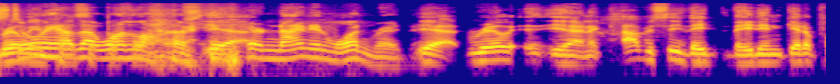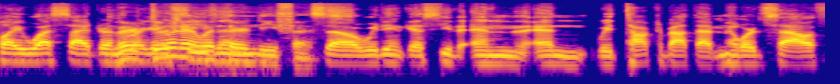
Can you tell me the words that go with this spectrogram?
really Still only have that one loss. Yeah. They're nine and one right now. Yeah, really. Yeah, and obviously they they didn't get to play West Side during the They're regular doing it with their season, defense. so we didn't get to see the and and we talked about that Millard South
